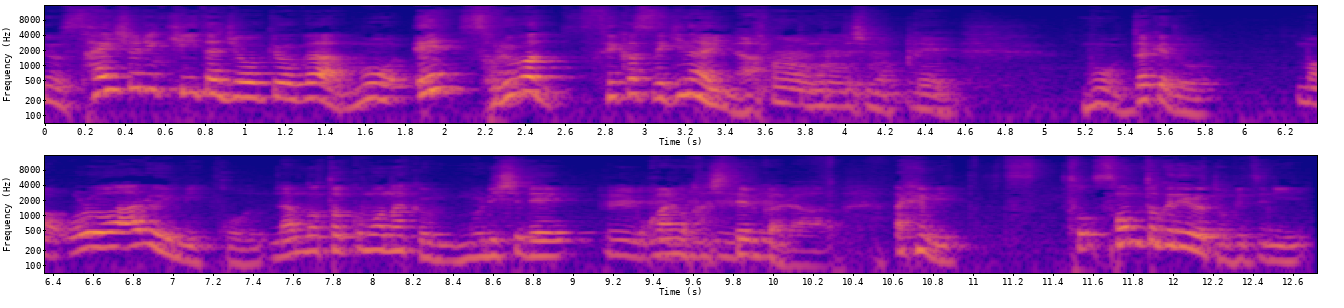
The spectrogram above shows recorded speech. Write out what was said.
でも最初に聞いた状況がもうえ？それは生活できないなと思ってしまって、もうだけど、まあ、俺はある意味こう何の得もなく無利子でお金を貸してるから、ある意味と損得で言うと別に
